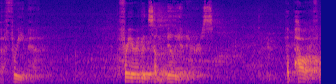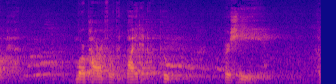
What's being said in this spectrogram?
a free man. Freer than some billionaires. A powerful man. More powerful than Biden or Putin or Xi. A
